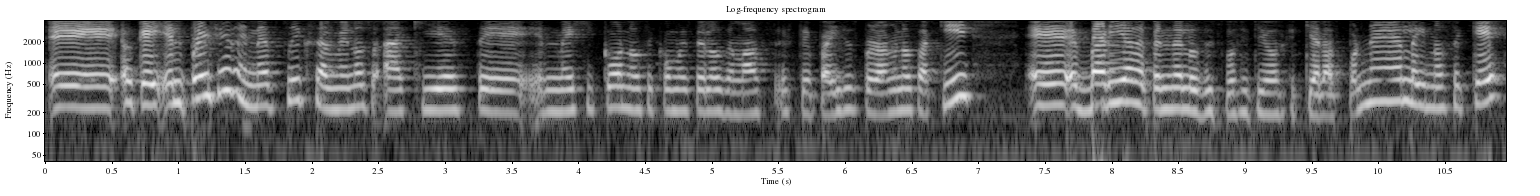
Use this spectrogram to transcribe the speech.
Eh, ok, el precio de Netflix, al menos aquí este, en México, no sé cómo esté en los demás este, países, pero al menos aquí eh, varía, depende de los dispositivos que quieras ponerle y no sé qué.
